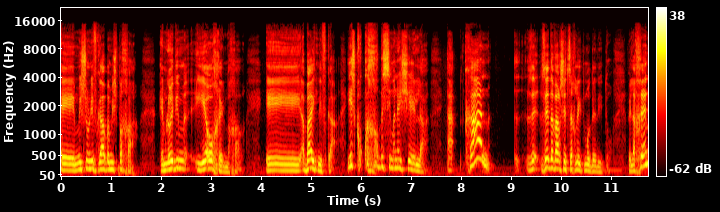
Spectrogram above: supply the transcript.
אה, מישהו נפגע במשפחה. הם לא יודעים, יהיה אוכל מחר. אה, הבית נפגע. יש כל כך הרבה סימני שאלה. אה, כאן זה, זה דבר שצריך להתמודד איתו. ולכן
